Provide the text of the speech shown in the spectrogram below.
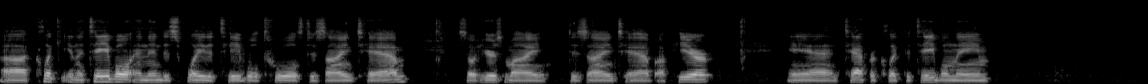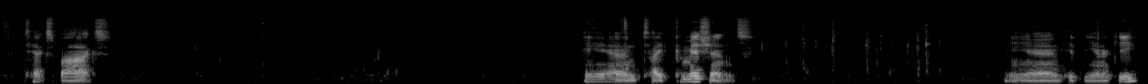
Uh, click in the table and then display the Table Tools Design tab. So here's my Design tab up here and tap or click the table name text box and type commissions and hit the enter key.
